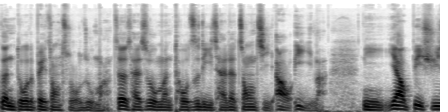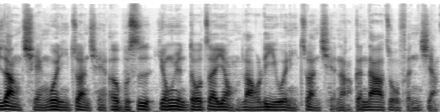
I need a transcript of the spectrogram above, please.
更多的被动收入嘛，这才是我们投资理财的终极奥义嘛。你要必须让钱为你赚钱，而不是永远都在用劳力为你赚钱啊。跟大家做分享。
